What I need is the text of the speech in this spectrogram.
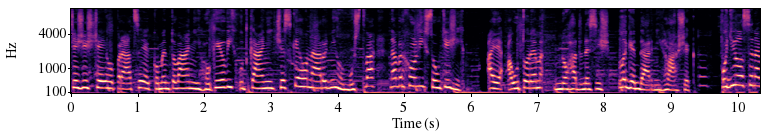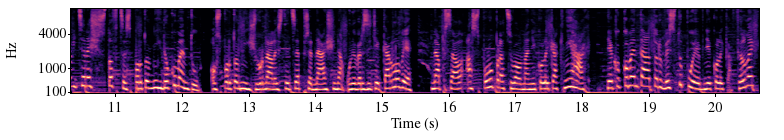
Těžiště jeho práce je komentování hokejových utkání českého národního mužstva na vrcholných soutěžích a je autorem mnoha dnes již legendárních hlášek. Podílel se na více než stovce sportovních dokumentů. O sportovní žurnalistice přednáší na Univerzitě Karlově. Napsal a spolupracoval na několika knihách. Jako komentátor vystupuje v několika filmech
